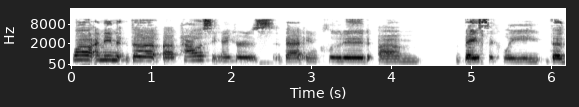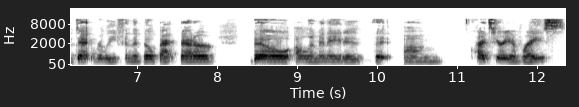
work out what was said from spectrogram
Well, I mean, the uh, policymakers that included um, basically the debt relief in the Build Back Better bill eliminated the um, criteria of race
